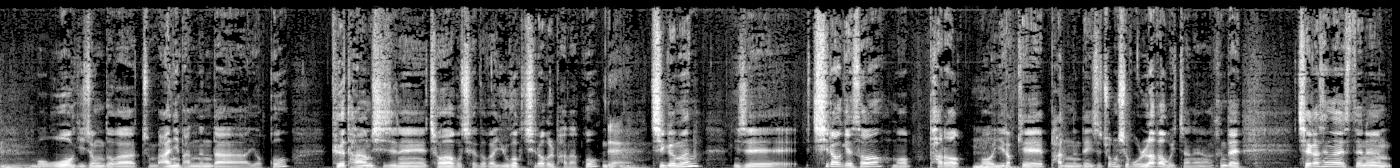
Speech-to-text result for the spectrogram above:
음. 뭐 5억 이 정도가 좀 많이 받는다였고, 그 다음 시즌에 저하고 제도가 6억 7억을 받았고, 네. 지금은 이제 7억에서 뭐 8억 뭐 이렇게 받는데 이제 조금씩 올라가고 있잖아요. 근데 제가 생각했을 때는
